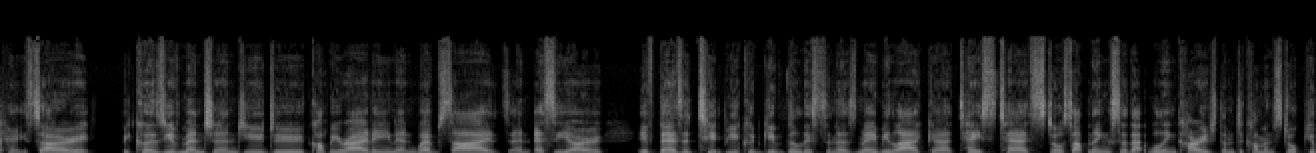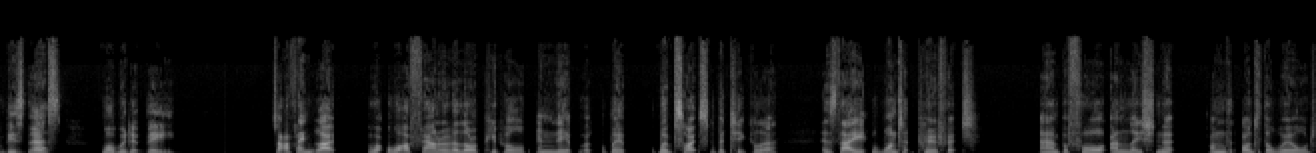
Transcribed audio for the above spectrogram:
Okay, so because you've mentioned you do copywriting and websites and SEO, if there's a tip you could give the listeners, maybe like a taste test or something so that will encourage them to come and stalk your business, what would it be? So I think like what, what I've found with a lot of people in their websites in particular is they want it perfect um, before unleashing it on, onto the world.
